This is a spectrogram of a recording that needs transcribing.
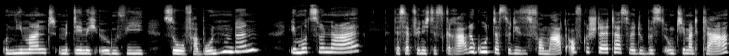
und niemand, mit dem ich irgendwie so verbunden bin, emotional. Deshalb finde ich das gerade gut, dass du dieses Format aufgestellt hast, weil du bist irgendjemand klar.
